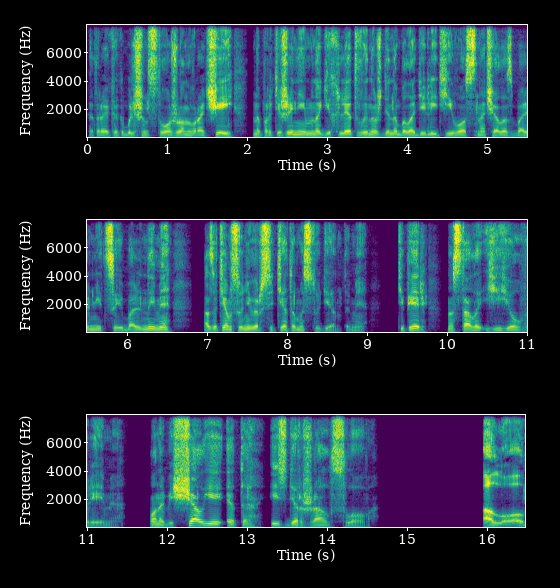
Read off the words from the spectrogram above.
которая, как и большинство жен врачей, на протяжении многих лет вынуждена была делить его сначала с больницей и больными, а затем с университетом и студентами. Теперь настало ее время. Он обещал ей это и сдержал слово. «Алло?»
